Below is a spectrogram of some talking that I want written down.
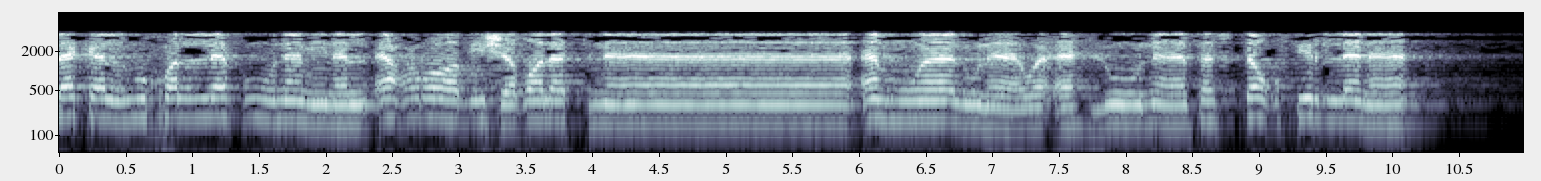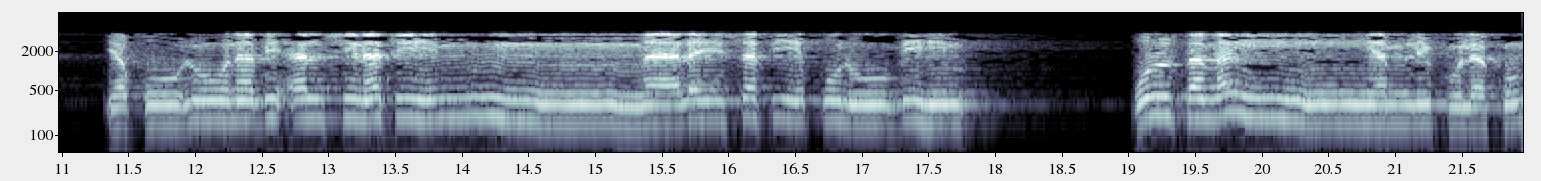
لك المخلفون من الأعراب شغلتنا أموالنا وأهلنا فاستغفر لنا. يقولون بألسنتهم ما ليس في قلوبهم. قل فمن يملك لكم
